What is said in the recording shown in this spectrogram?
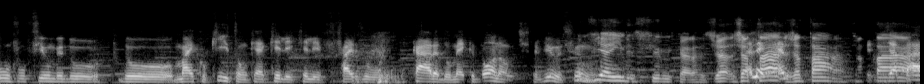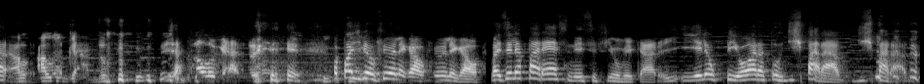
novo filme do, do Michael Keaton, que é aquele que ele faz o cara do McDonald's? Você viu esse filme? Não vi ainda esse filme, cara. Já, já, tá, é, já, tá, já tá, já tá alugado. Já tá alugado. pode ver, o filme é legal, o filme é legal. Mas ele aparece nesse filme, cara. E, e ele é o pior ator disparado. Disparado.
